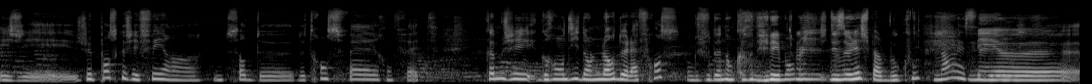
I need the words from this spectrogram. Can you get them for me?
et j'ai, je pense que j'ai fait une sorte de, transfert en fait comme j'ai grandi dans le nord de la France, donc je vous donne encore un élément. Je suis désolée, je parle beaucoup. Non, mais, euh,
